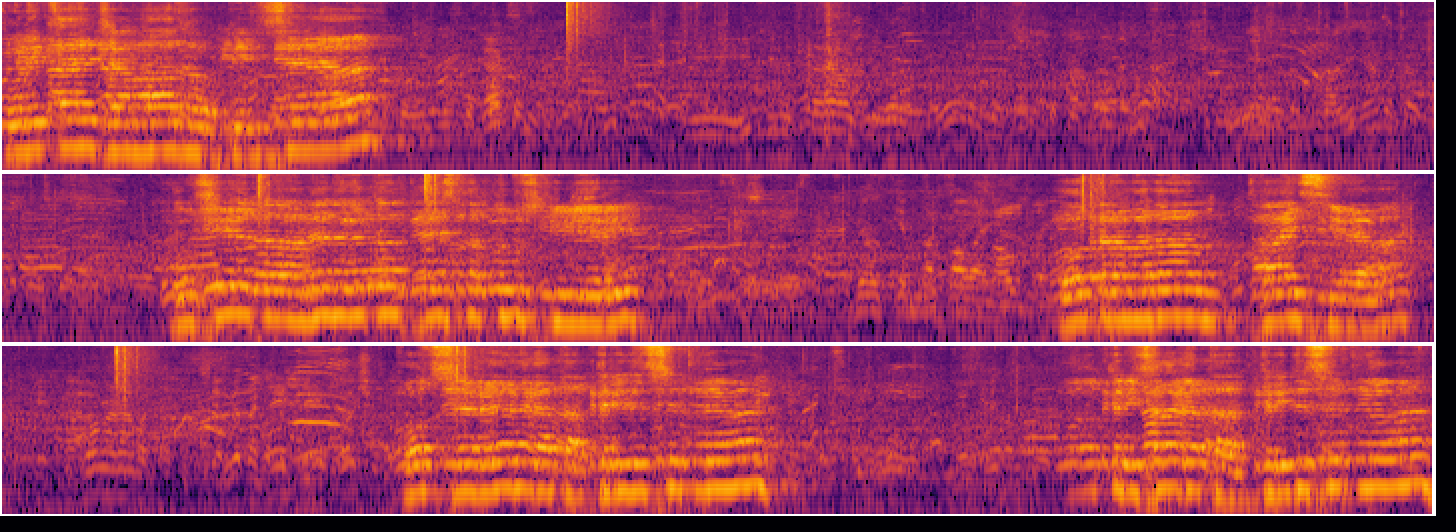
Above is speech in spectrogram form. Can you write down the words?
Полицай Джамбазов 50 лева. Комшията на Медагата 200 турски лири. От Рамадан 20 лева. От Северегата 30 лева. От Ризагата 30 лева.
